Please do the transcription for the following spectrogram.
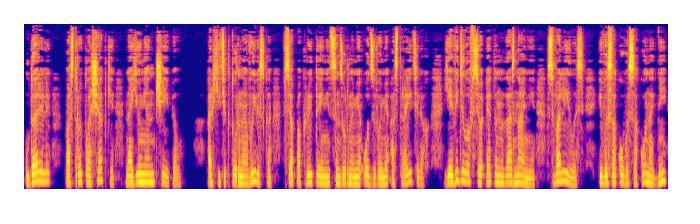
ударили по стройплощадке на Юнион Чейпел. Архитектурная вывеска, вся покрытая нецензурными отзывами о строителях, я видела все это на дознании, свалилась, и высоко-высоко над ней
